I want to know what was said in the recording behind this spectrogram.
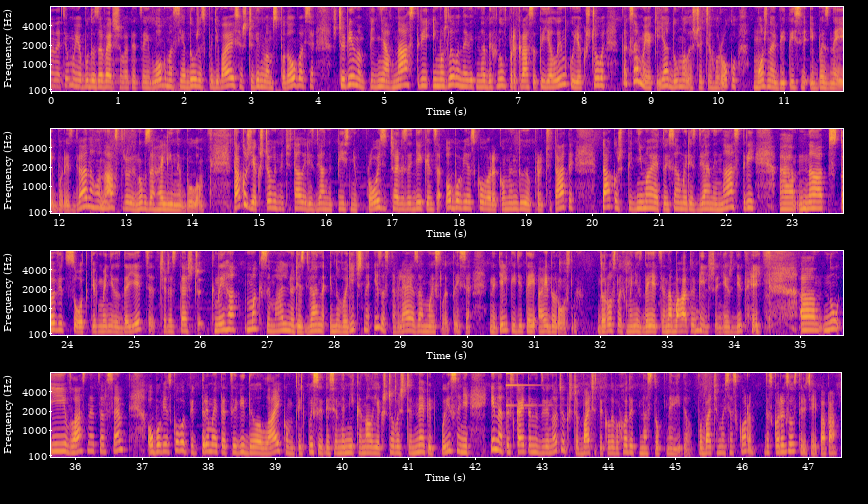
Ну, на цьому я буду завершувати цей влогмас. Я дуже сподіваюся, що він вам сподобався, що він вам підняв настрій і, можливо, навіть надихнув прикрасити ялинку, якщо ви так само, як і я, думали, що цього року можна обійтися і без неї, бо різдвяного настрою ну взагалі не було. Також, якщо ви не читали різдвяну пісню в прозі Чарльза Дікенса, обов'язково рекомендую прочитати. Також піднімає той самий різдвяний настрій е, на 100%, мені здається, через те, що книга максимально різдвяна і новорічна і заставляє замислитися не тільки дітей, а й дорослих. Дорослих, мені здається, набагато більше, ніж дітей. А, ну і власне це все. Обов'язково підтримайте це відео лайком, підписуйтеся на мій канал, якщо ви ще не підписані, і натискайте на дзвіночок, щоб бачити, коли виходить наступне відео. Побачимося скоро. До скорих зустрічей, Па-па!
